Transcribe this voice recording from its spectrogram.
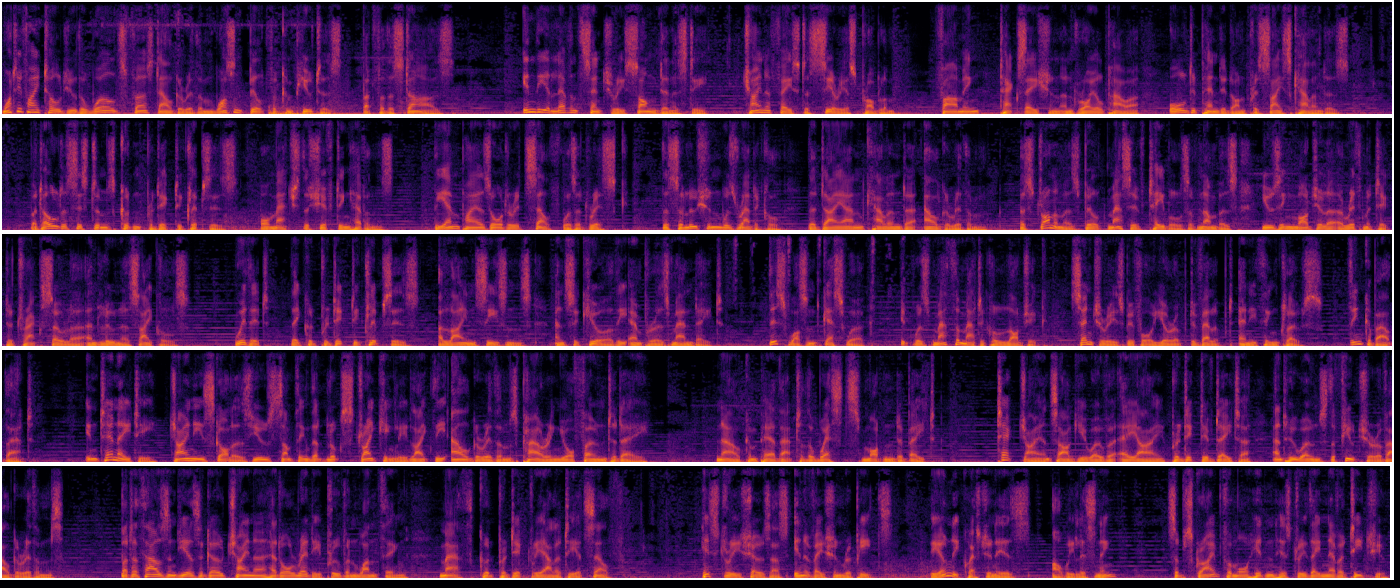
What if I told you the world's first algorithm wasn't built for computers, but for the stars? In the 11th century Song dynasty, China faced a serious problem. Farming, taxation and royal power all depended on precise calendars. But older systems couldn't predict eclipses or match the shifting heavens. The empire's order itself was at risk. The solution was radical, the Dayan calendar algorithm. Astronomers built massive tables of numbers using modular arithmetic to track solar and lunar cycles. With it, they could predict eclipses, align seasons, and secure the emperor's mandate. This wasn't guesswork, it was mathematical logic, centuries before Europe developed anything close. Think about that. In 1080, Chinese scholars used something that looks strikingly like the algorithms powering your phone today. Now compare that to the West's modern debate. Tech giants argue over AI, predictive data, and who owns the future of algorithms. But a thousand years ago, China had already proven one thing. Math could predict reality itself. History shows us innovation repeats. The only question is, are we listening? Subscribe for more hidden history they never teach you.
